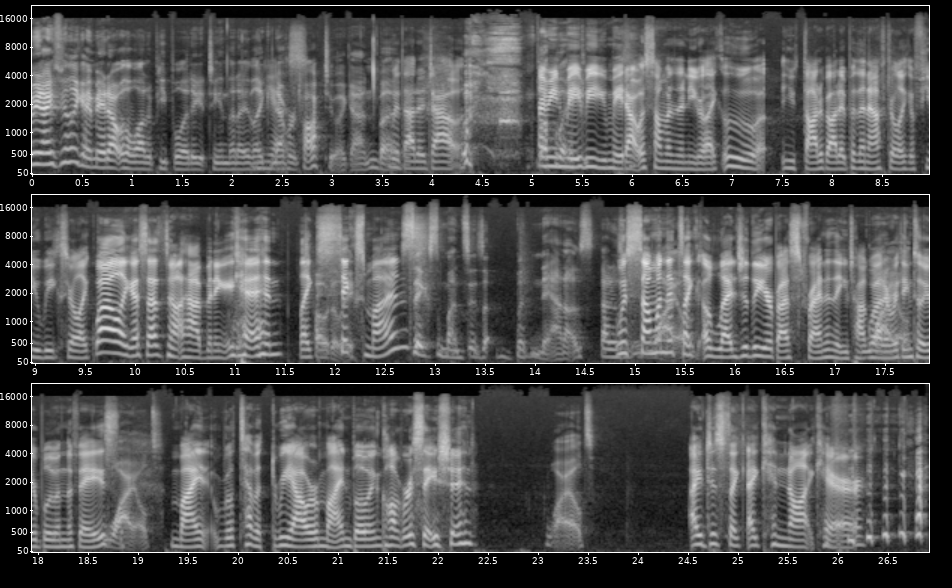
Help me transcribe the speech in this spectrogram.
mean, I feel like I made out with a lot of people at 18 that I like Yes. never talked to again, but Without a doubt. I mean, like- maybe you made out with someone and then you're like, ooh, you thought about it, but then after like a few weeks, you're like, well, I guess that's not happening again. Like Totally. six months? 6 months is bananas. That is with someone that's like allegedly your best friend and that you talk about everything Wild. till you're blue in the face. wild. Mind, let's have a three hour mind blowing conversation. Wild. I just like I cannot care.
